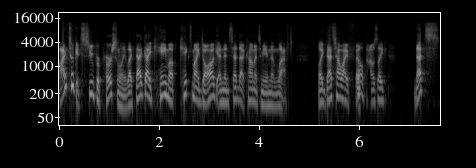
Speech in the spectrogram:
I took it super personally. Like, that guy came up, kicked my dog, and then said that comment to me and then left. Like, that's how I felt. I was like, that's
